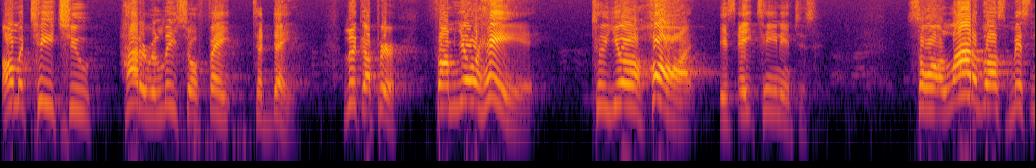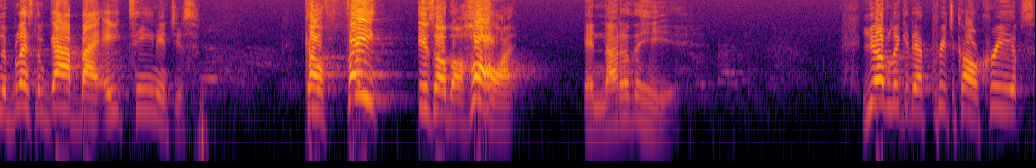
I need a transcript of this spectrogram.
I'm going to teach you how to release your faith today. Look up here. From your head to your heart is 18 inches. So a lot of us missing the blessing of God by 18 inches. Because faith is of the heart and not of the head. You ever look at that preacher called Cribs?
